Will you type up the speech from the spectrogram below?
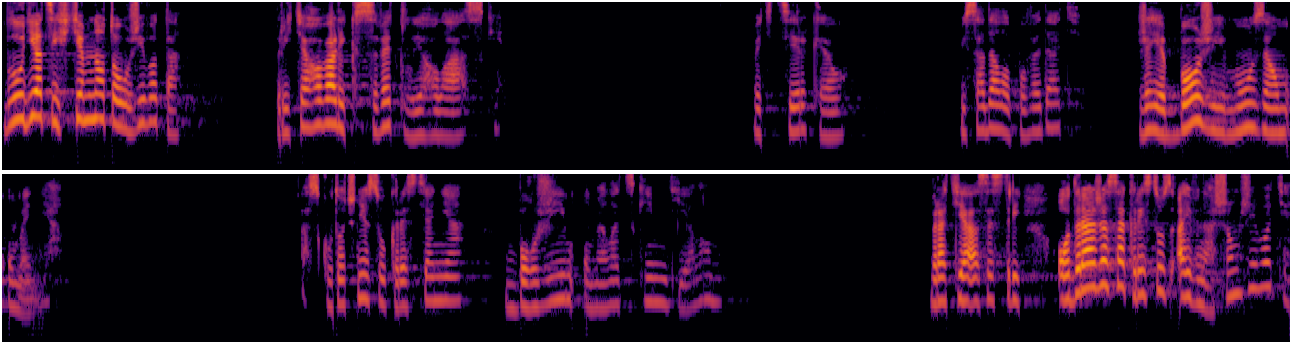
blúdiacich temnotou života – priťahovali k svetlu jeho lásky. Veď církev by sa dalo povedať, že je Boží múzeum umenia. A skutočne sú kresťania Božím umeleckým dielom? Bratia a sestry, odráža sa Kristus aj v našom živote?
